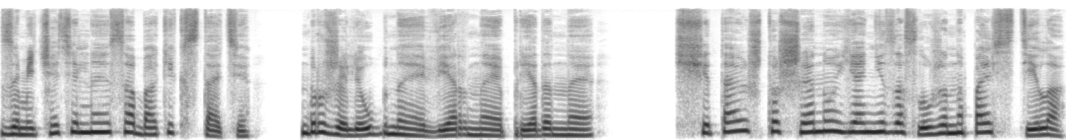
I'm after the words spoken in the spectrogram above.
«Замечательные собаки, кстати. Дружелюбные, верные, преданные. Считаю, что Шену я незаслуженно польстила».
